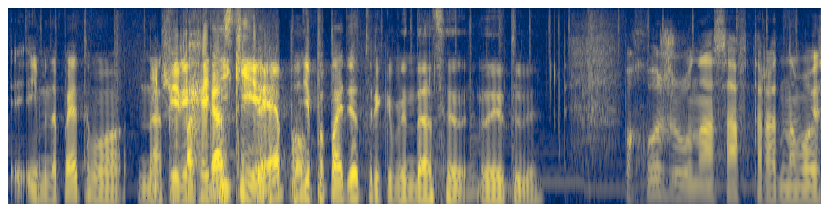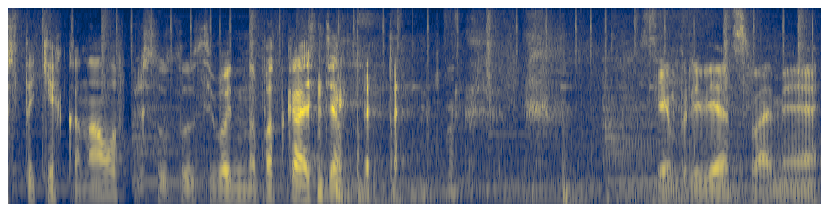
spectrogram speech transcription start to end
именно поэтому наш подкаст Apple. не попадет в рекомендации на Ютубе. Похоже, у нас автор одного из таких каналов присутствует сегодня на подкасте. Всем привет, с вами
